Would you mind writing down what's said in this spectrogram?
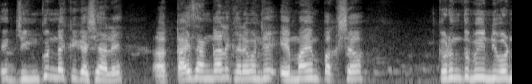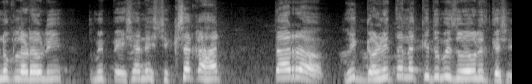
ते जिंकून नक्की कसे आले? अ, काय सांगाल? खरं म्हणजे एम आय एम पक्षकडून तुम्ही निवडणूक लढवली. तुम्ही पेशाने शिक्षक आहात. तर अ, ही गणितं नक्की तुम्ही जुळवलीत कशी?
